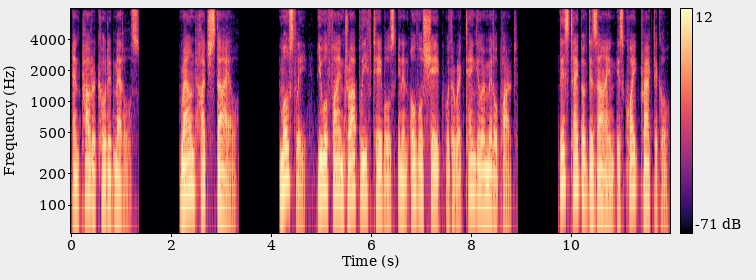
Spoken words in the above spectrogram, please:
and powder-coated metals. Round hutch style. Mostly, you will find drop leaf tables in an oval shape with a rectangular middle part. This type of design is quite practical,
